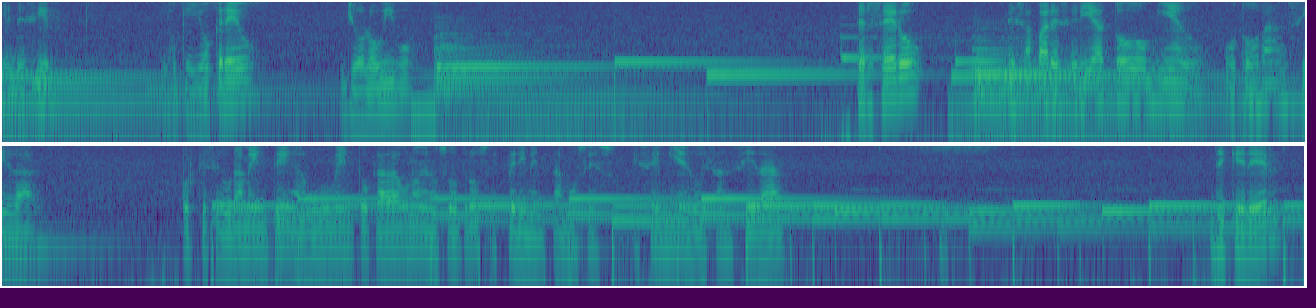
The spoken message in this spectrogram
Es decir, lo que yo creo, yo lo vivo. Tercero, desaparecería todo miedo o toda ansiedad porque seguramente en algún momento cada uno de nosotros experimentamos eso, ese miedo, esa ansiedad de querer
